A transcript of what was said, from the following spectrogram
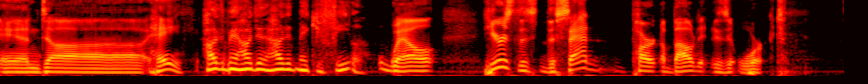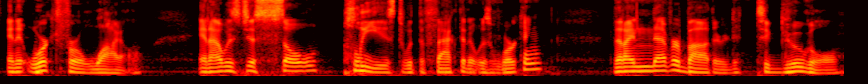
and uh, hey, How did how did how did it make you feel? well, here's the the sad part about it is it worked, and it worked for a while, and I was just so pleased with the fact that it was working that I never bothered to Google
